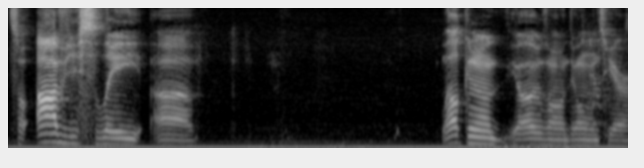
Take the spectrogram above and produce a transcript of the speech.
So obviously, uh, welcome the others on the only ones here.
